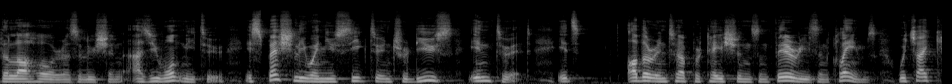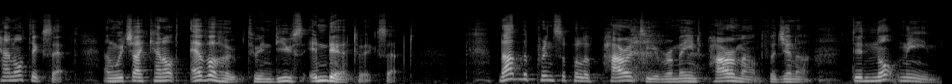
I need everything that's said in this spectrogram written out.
the Lahore resolution as you want me to, especially when you seek to introduce into it its other interpretations and theories and claims, which I cannot accept and which I cannot ever hope to induce India to accept. That the principle of parity remained paramount for Jinnah did not mean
